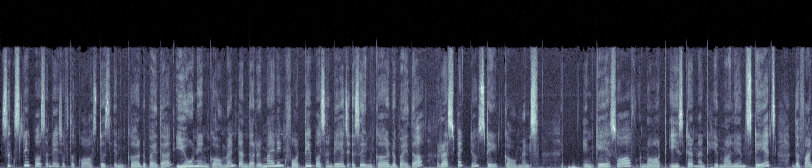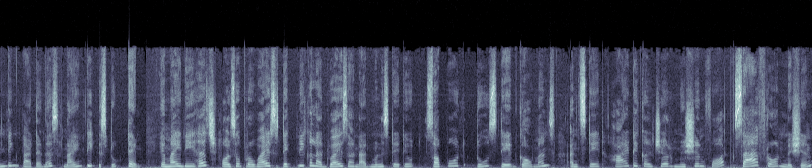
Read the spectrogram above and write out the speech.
60% of the cost is incurred by the union government and the remaining 40% is incurred by the respective state governments in case of northeastern and Himalayan states, the funding pattern is 90 is to 10. MIDH also provides technical advice and administrative support to state governments and state horticulture mission for saffron mission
